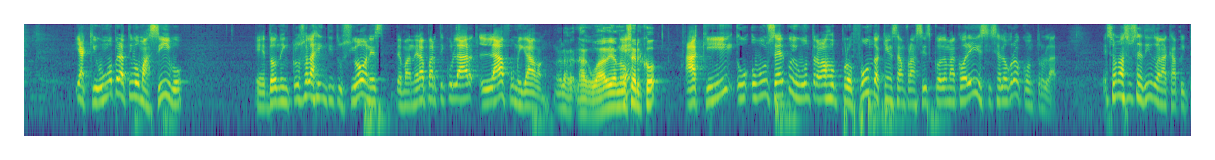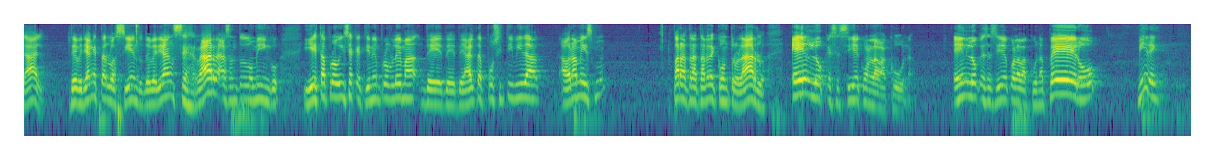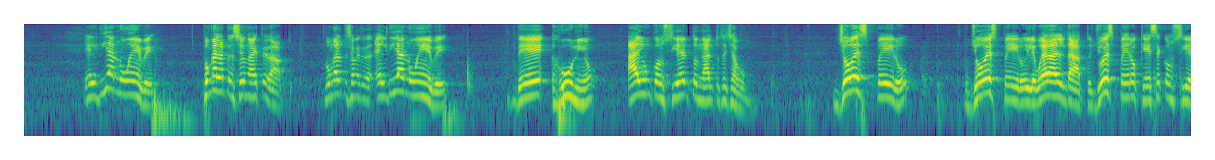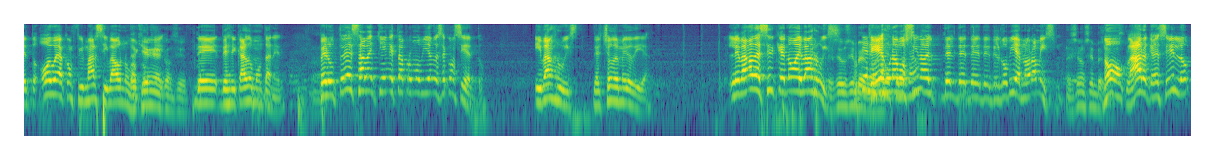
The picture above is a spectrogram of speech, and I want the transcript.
Y aquí hubo un operativo masivo eh, donde incluso las instituciones de manera particular la fumigaban. La, la guardia no cercó. Aquí hu- hubo un cerco y hubo un trabajo profundo aquí en San Francisco de Macorís y se logró controlar. Eso no ha sucedido en la capital. Deberían estarlo haciendo. Deberían cerrar a Santo Domingo y estas provincias que tienen problemas de, de- alta positividad ahora mismo para tratar de controlarlo en lo que se sigue con la vacuna. En lo que se sigue con la vacuna. Pero, miren, el día 9, pongan la atención a este dato. Pongan atención a este dato. El día 9 de junio hay un concierto en Altos de Chabón. Yo espero, yo espero, y le voy a dar el dato, yo espero que ese concierto, hoy voy a confirmar si va o no va. ¿De quién es el concierto? De, de Ricardo Montaner. Pero ustedes saben quién está promoviendo ese concierto. Iván Ruiz, del show del mediodía. Le van a decir que no a Iván Ruiz Ese es un Tiene sinvergüenza. que es una bocina del, del- de- de- de- del gobierno ahora mismo. Ese es un sinvergüenza. No, claro, hay que decirlo.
